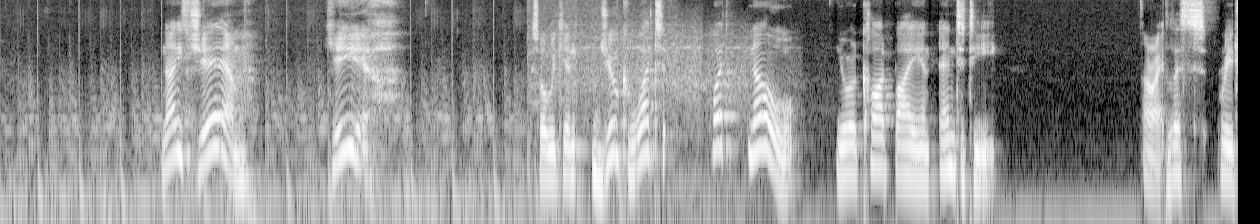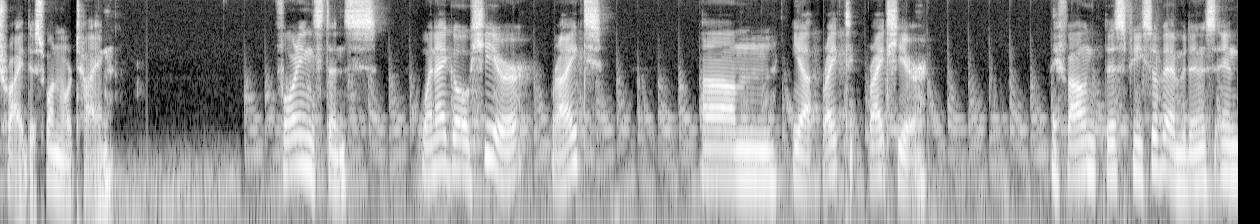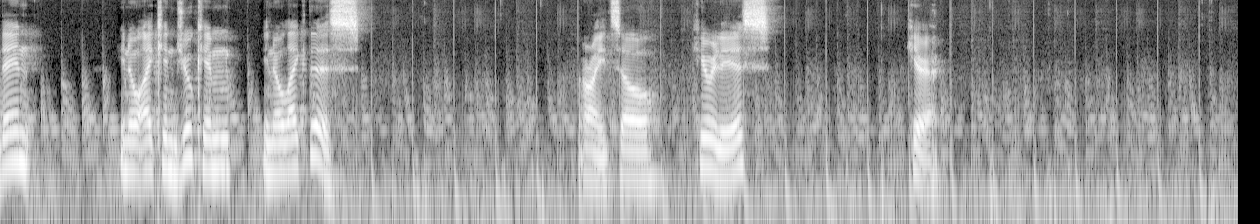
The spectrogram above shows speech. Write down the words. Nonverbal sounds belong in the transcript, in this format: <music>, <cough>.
Nice jam! Yeah! So we can juke. What? What? No! You were caught by an entity. Alright, let's retry this one more time. For instance, when I go here, right? Um, yeah, right, right here. I found this piece of evidence, and then, you know, I can juke him, you know, like this. Alright, so here it is. Here.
